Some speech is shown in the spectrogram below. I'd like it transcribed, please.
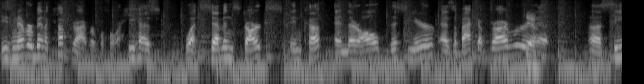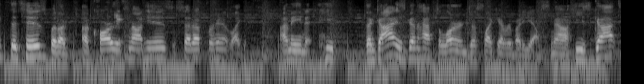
he's, never been a Cup driver before. He has what seven starts in Cup, and they're all this year as a backup driver Yeah. Uh, a, a seat that's his, but a, a car that's not his, a setup for him. Like, I mean, he the guy is going to have to learn just like everybody else. Now he's got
